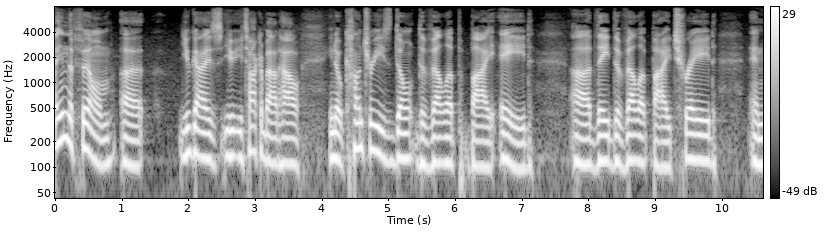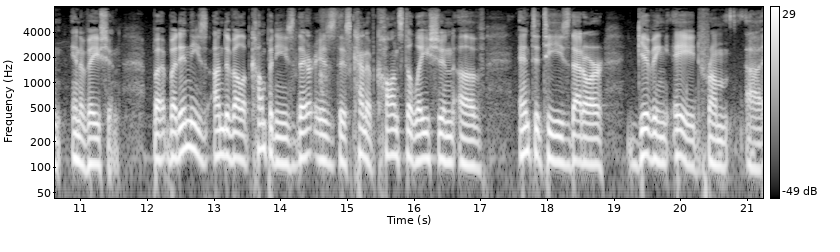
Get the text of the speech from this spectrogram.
in the film, uh, you guys, you, you talk about how, you know, countries don't develop by aid, uh, they develop by trade and innovation. But, but in these undeveloped companies, there is this kind of constellation of entities that are giving aid from uh,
